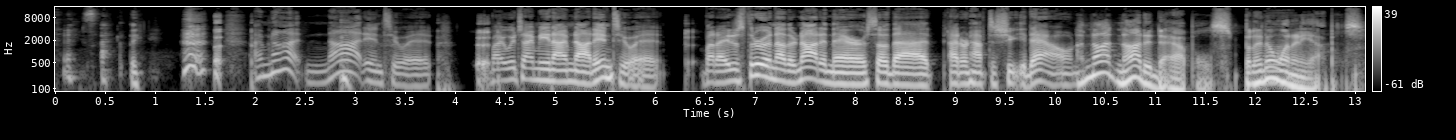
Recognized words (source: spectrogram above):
exactly. I'm not not into it. By which I mean I'm not into it. But I just threw another knot in there so that I don't have to shoot you down. I'm not not into apples, but I Oh. don't want any apples.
